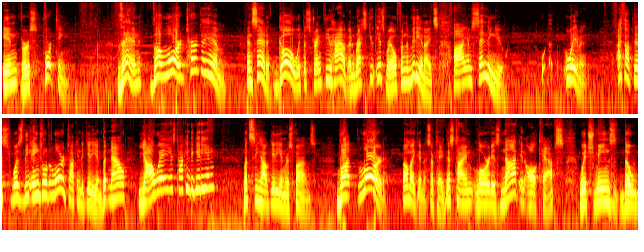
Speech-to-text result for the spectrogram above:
in verse 14. Then the Lord turned to him and said, Go with the strength you have and rescue Israel from the Midianites. I am sending you. Wait a minute. I thought this was the angel of the Lord talking to Gideon, but now Yahweh is talking to Gideon? Let's see how Gideon responds. But Lord, oh my goodness, okay, this time Lord is not in all caps, which means the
